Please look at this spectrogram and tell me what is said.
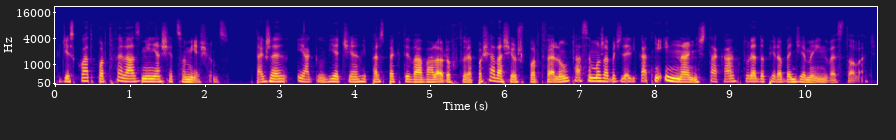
gdzie skład portfela zmienia się co miesiąc. Także jak wiecie, perspektywa walorów, które posiada się już w portfelu, czasem może być delikatnie inna niż taka, które dopiero będziemy inwestować.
